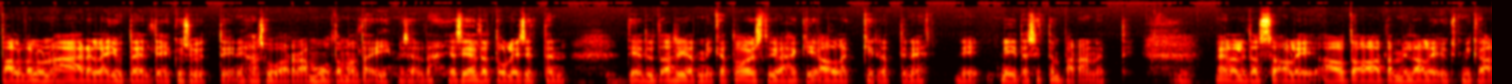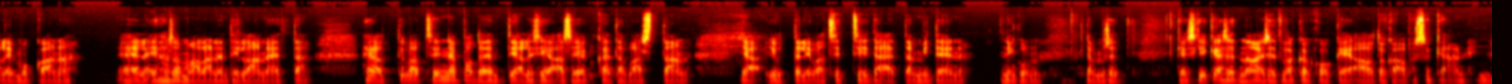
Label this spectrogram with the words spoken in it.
palvelun äärellä juteltiin ja kysyttiin ihan suoraan muutamalta ihmiseltä. Ja sieltä tuli sitten tietyt asiat, mikä toistui ja hekin allekirjoitti ne, niin niitä sitten parannettiin. Mm. Meillä oli tuossa oli Auto Aata, millä oli yksi, mikä oli mukana. Ja heille ihan samanlainen tilanne, että he ottivat sinne potentiaalisia asiakkaita vastaan ja juttelivat sitten siitä, että miten niin kuin tämmöiset keskikäiset naiset vaikka kokee autokaupassa käynnin. Mm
